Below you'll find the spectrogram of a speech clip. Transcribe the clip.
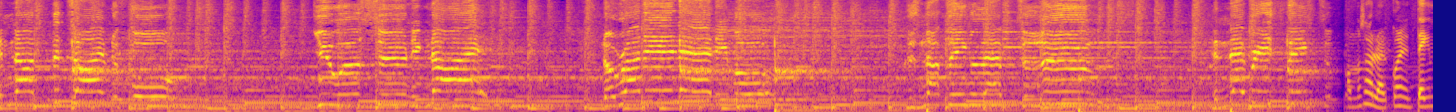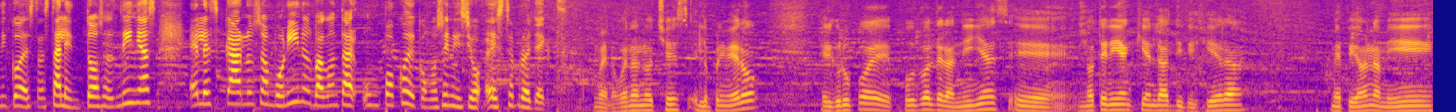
And not the time to fall. You will soon Vamos a hablar con el técnico de estas talentosas niñas. Él es Carlos Zamboni nos va a contar un poco de cómo se inició este proyecto. Bueno, buenas noches. Lo primero, el grupo de fútbol de las niñas eh, no tenían quien las dirigiera. Me pidieron a mí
